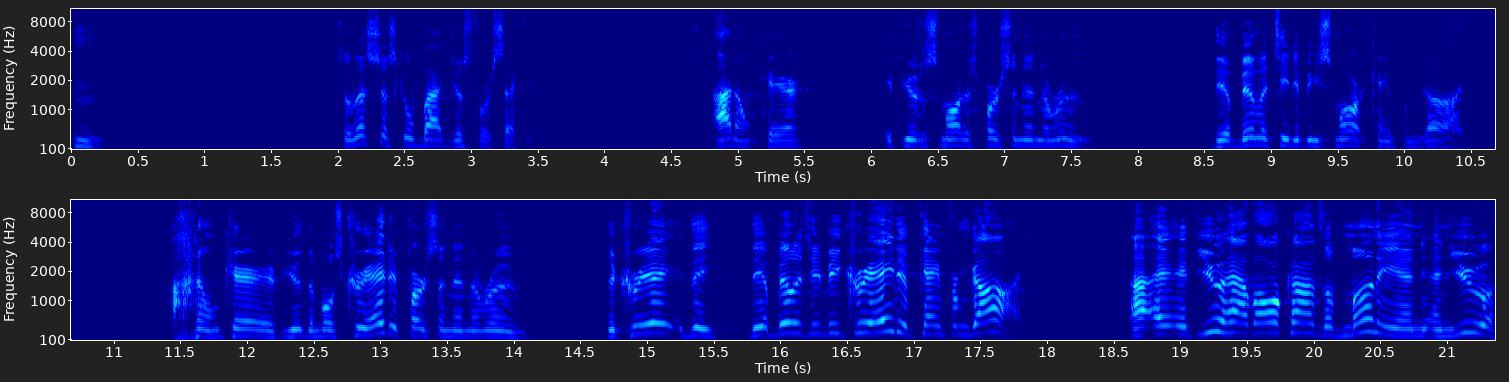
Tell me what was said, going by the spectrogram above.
Hmm. So let's just go back just for a second. I don't care if you're the smartest person in the room. The ability to be smart came from God. I don't care if you're the most creative person in the room. The, create, the, the ability to be creative came from God. Uh, if you have all kinds of money and, and you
